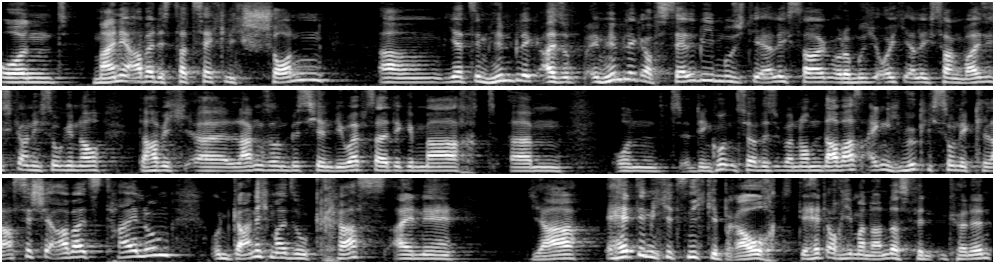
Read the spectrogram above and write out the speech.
Und meine Arbeit ist tatsächlich schon ähm, jetzt im Hinblick, also im Hinblick auf Selby muss ich dir ehrlich sagen, oder muss ich euch ehrlich sagen, weiß ich es gar nicht so genau. Da habe ich äh, lang so ein bisschen die Webseite gemacht ähm, und den Kundenservice übernommen. Da war es eigentlich wirklich so eine klassische Arbeitsteilung und gar nicht mal so krass eine, ja, er hätte mich jetzt nicht gebraucht, der hätte auch jemand anders finden können.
